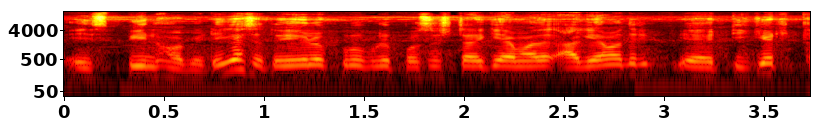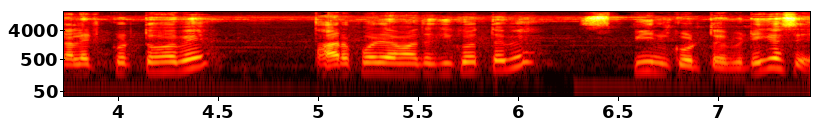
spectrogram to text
এই স্পিন হবে। ঠিক আছে? তো এই হলো পুরোপুরি প্রসেসটা আর কি আমাদের, আগে আমাদের টিকিট কালেক্ট করতে হবে। তারপরে আমাদের কী করতে হবে? স্পিন করতে হবে। ঠিক আছে?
